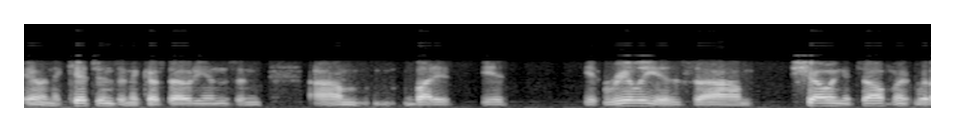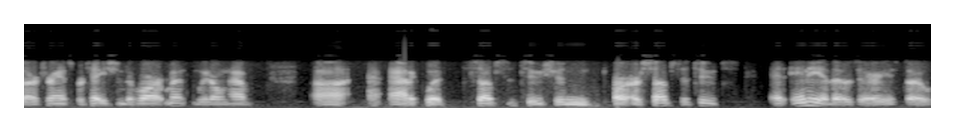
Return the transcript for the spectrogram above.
you know in the kitchens and the custodians. And um, but it it it really is um, showing itself with our transportation department. We don't have uh, adequate substitution or, or substitutes at any of those areas. So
